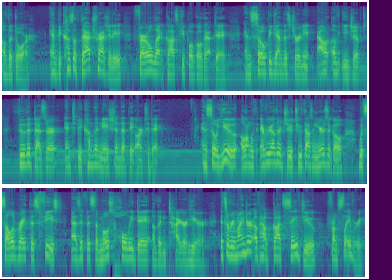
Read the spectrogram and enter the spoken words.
of the door. And because of that tragedy, Pharaoh let God's people go that day. And so began this journey out of Egypt through the desert and to become the nation that they are today. And so you, along with every other Jew 2,000 years ago, would celebrate this feast as if it's the most holy day of the entire year. It's a reminder of how God saved you from slavery.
